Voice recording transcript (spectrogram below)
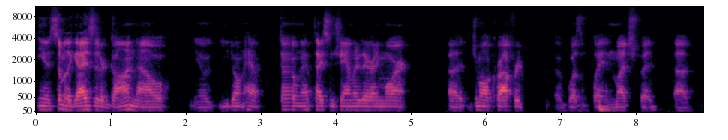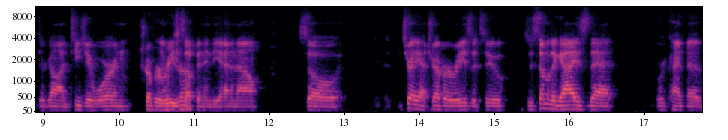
you know, some of the guys that are gone now, you know, you don't have don't have Tyson Chandler there anymore. Uh, Jamal Crawford uh, wasn't playing much, but uh, they're gone. T.J. Warren, Trevor you know, Ariza. up in Indiana now. So, yeah, Trevor Ariza too. So some of the guys that were kind of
